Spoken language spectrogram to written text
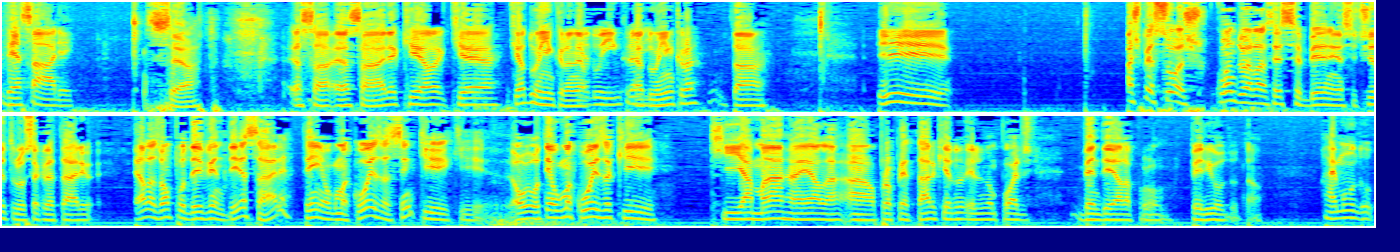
dessa área aí. Certo. Essa, essa área que, ela, que, é, que é do INCRA, né? É do INCRA. É do INCRA, tá. E as pessoas, quando elas receberem esse título, secretário, elas vão poder vender essa área? Tem alguma coisa assim que. que ou, ou tem alguma coisa que, que amarra ela ao proprietário que ele, ele não pode vender ela por um período tal? Raimundo,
